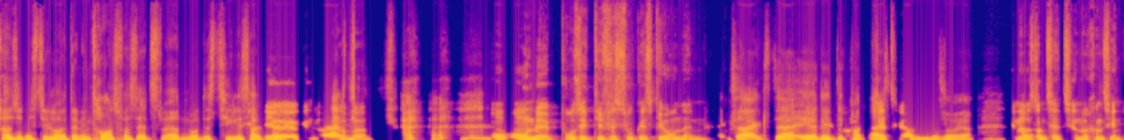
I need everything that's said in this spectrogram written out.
Also, dass die Leute in Trance versetzt werden, nur das Ziel ist halt. Ja, ja, genau, aber ohne positive Suggestionen. Exakt, ja, eher die, die Parteiausgaben oder so, ja. Genau, sonst hätte es ja noch einen Sinn.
